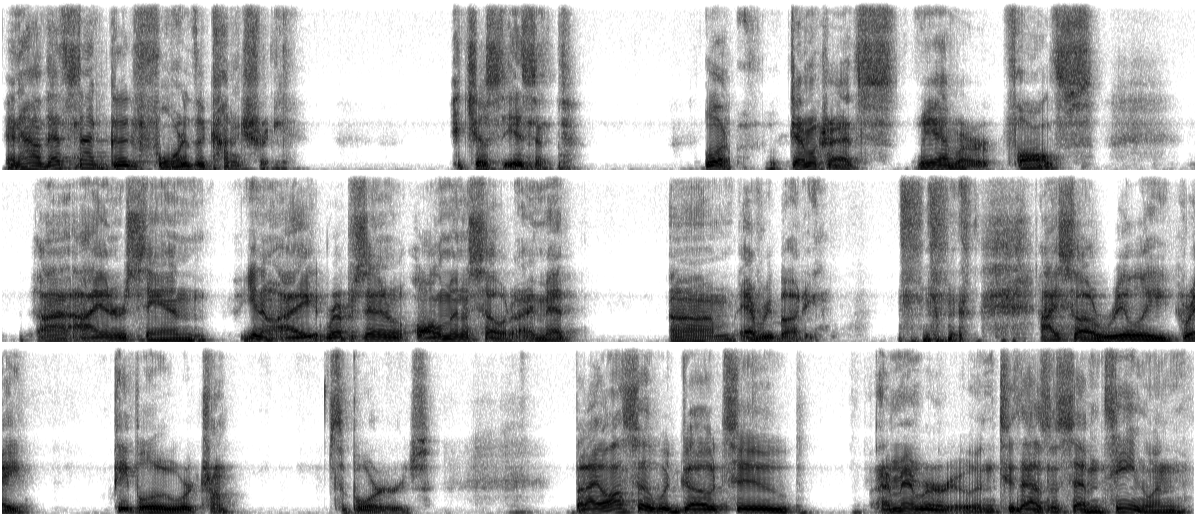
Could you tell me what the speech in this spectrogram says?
and how that's not good for the country. It just isn't. Look, Democrats, we have our faults. I understand, you know, I represented all Minnesota. I met um, everybody. I saw really great people who were Trump supporters. But I also would go to, I remember in 2017 when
